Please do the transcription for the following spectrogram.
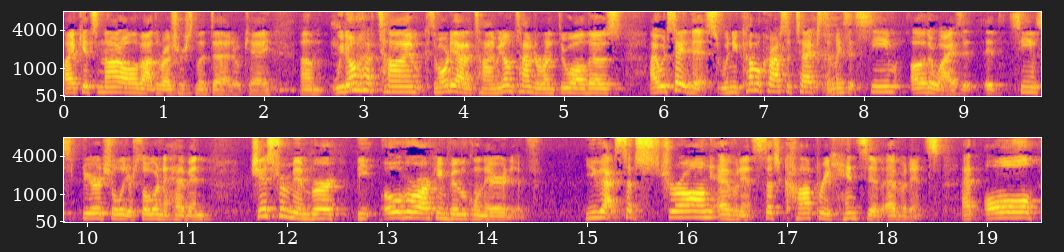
like it's not all about the resurrection of the dead, okay? Um, we don't have time, because I'm already out of time, we don't have time to run through all those. I would say this when you come across a text that makes it seem otherwise, it, it seems spiritual, your soul going to heaven, just remember the overarching biblical narrative. You got such strong evidence, such comprehensive evidence at all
